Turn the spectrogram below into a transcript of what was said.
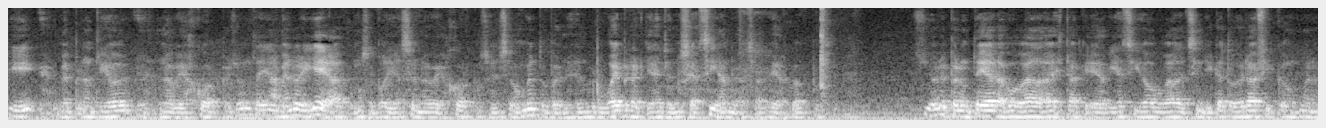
y me planteó una habeas corpus. Yo no tenía la menor idea de cómo se podía hacer una habeas corpus en ese momento, porque en Uruguay prácticamente no se hacían las habeas corpus. Yo le pregunté a la abogada esta, que había sido abogada del sindicato gráfico, bueno,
